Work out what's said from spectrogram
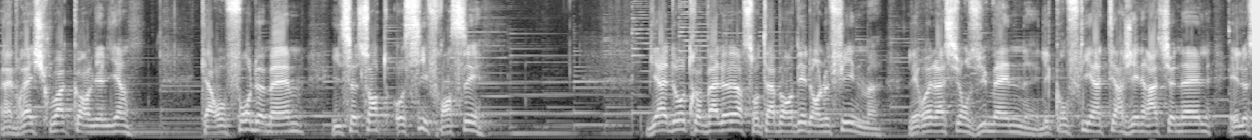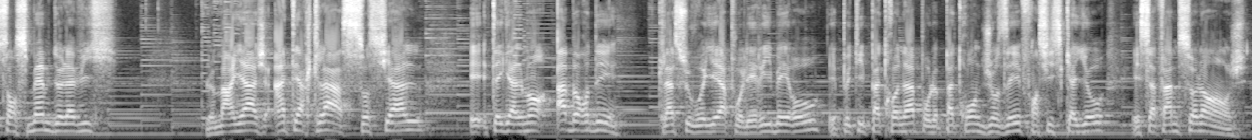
Un vrai choix cornélien, car au fond d'eux-mêmes, ils se sentent aussi français. Bien d'autres valeurs sont abordées dans le film, les relations humaines, les conflits intergénérationnels et le sens même de la vie. Le mariage interclasse social est également abordé, Classe ouvrière pour les Ribeiro et petit patronat pour le patron de José, Francis Caillot et sa femme Solange,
